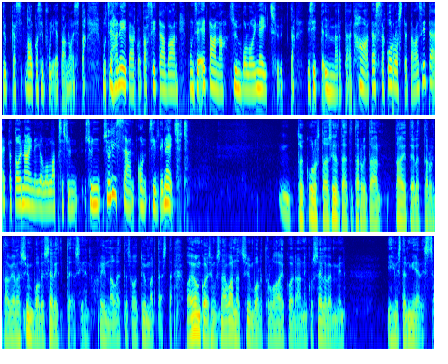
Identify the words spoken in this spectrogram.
tykkäsi valkosipulietanoista. Mutta sehän ei tarkoita sitä, vaan kun se etana symboloi neitsyyttä, niin sitten ymmärtää, että haa, tässä korostetaan sitä, että toi nainen, jolla on lapsi syn, syn, sylissään, on silti neitsyt. Toi kuulostaa siltä, että tarvitaan taiteelle tarvitaan vielä symboliselittäjä siihen rinnalle, että sä voit ymmärtää sitä. Vai onko esimerkiksi nämä vanhat symbolit ollut aikoinaan niin kuin selvemmin ihmisten mielissä?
